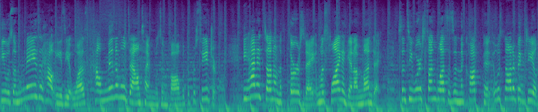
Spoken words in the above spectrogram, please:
He was amazed at how easy it was, how minimal downtime was involved with the procedure. He had it done on a Thursday and was flying again on Monday. Since he wears sunglasses in the cockpit, it was not a big deal,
